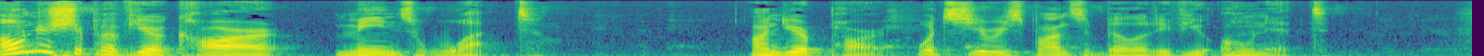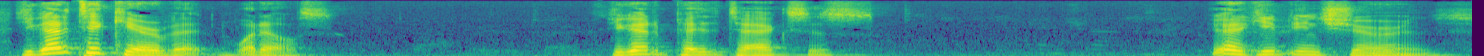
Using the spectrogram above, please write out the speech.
Ownership of your car means what on your part? What's your responsibility if you own it? You got to take care of it. What else? You got to pay the taxes. You got to keep the insurance.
